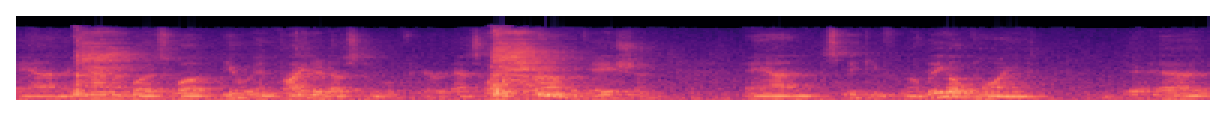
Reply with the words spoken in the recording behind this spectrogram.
And the comment was, well, you invited us to move here, that's why it's our obligation. And speaking from the legal point, uh,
